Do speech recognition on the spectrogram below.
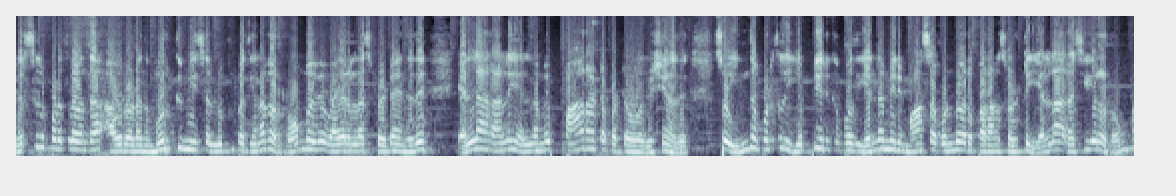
மெர்சல் படத்தில் வந்து அவரோட அந்த முறுக்கு மீசல் லுக் பார்த்தீங்கன்னா ரொம்பவே வைரலாக ஸ்ப்ரெட் ஆயிருந்தது. எல்லாராலையும் எல்லாமே பாராட்டப்பட்ட ஒரு விஷயம் அது. ஸோ இந்த படத்தில் எப்படி இருக்க போகுது என்ன மாரி மாசா கொண்டு வர போகிறாங்க சொல்லிட்டு எல்லா ரசிகரும் ரொம்ப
